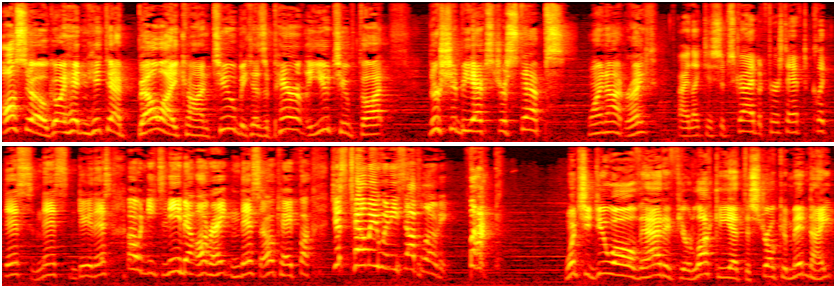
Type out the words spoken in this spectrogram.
Also, go ahead and hit that bell icon too, because apparently YouTube thought there should be extra steps. Why not, right? I'd like to subscribe, but first I have to click this and this and do this. Oh, it needs an email. All right, and this. Okay, fuck. Just tell me when he's uploading. Fuck! Once you do all that, if you're lucky, at the stroke of midnight,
